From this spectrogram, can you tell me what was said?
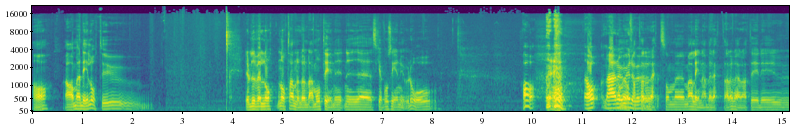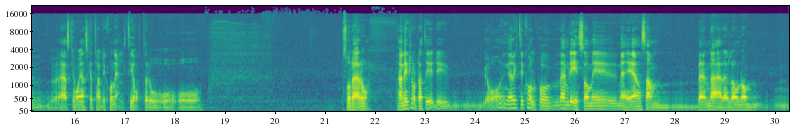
Ja. ja, men det låter ju... Det blir väl något, något annorlunda mot det ni, ni eh, ska få se nu då. Ja, ja nej, Om nu är jag det fattade väl... rätt som eh, Malena berättade där att det, det, är det här ska vara ganska traditionell teater då och, och sådär då. Ja, det är klart att det, det, jag har ingen riktig koll på vem det är som är med i ensemblen där eller om de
